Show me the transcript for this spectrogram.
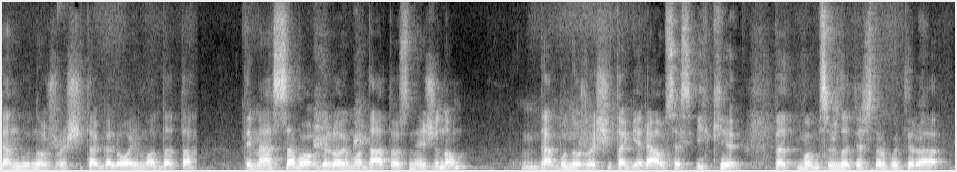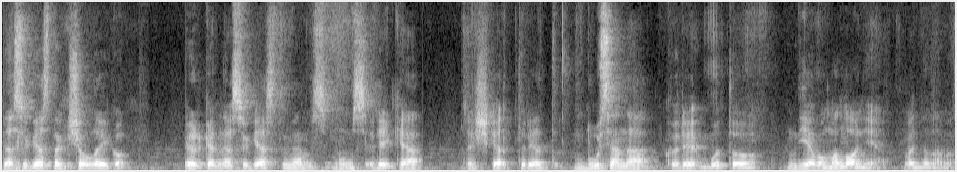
ten būna užrašyta galiojimo data. Tai mes savo galiojimo datos nežinom, dar būna užrašyta geriausias iki, bet mums užduotis turbūt yra nesugest anksčiau laiko. Ir kad nesugestumėm, mums reikia, reiškia, turėti būseną, kuri būtų Dievo malonėje vadinama.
